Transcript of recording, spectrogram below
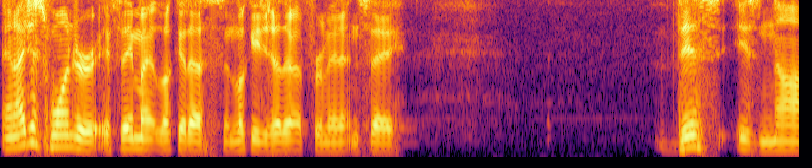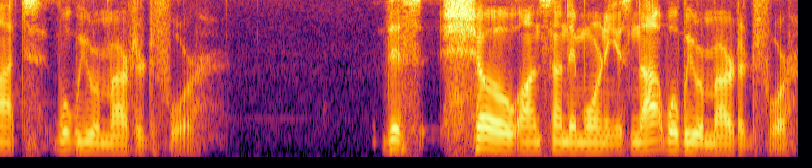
And I just wonder if they might look at us and look at each other up for a minute and say, This is not what we were martyred for this show on Sunday morning is not what we were martyred for.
